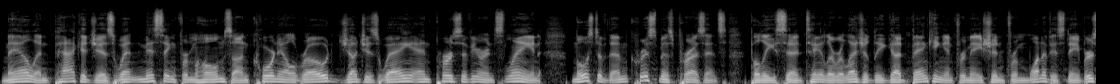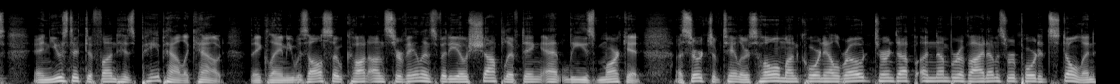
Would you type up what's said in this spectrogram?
Mail and packages went missing from homes on Cornell Road, Judges Way, and Perseverance Lane, most of them Christmas presents. Police said Taylor allegedly got banking information from one of his neighbors and used it to fund his PayPal account. They claim he was also caught on surveillance video shoplifting at Lee's Market. A search of Taylor's home on Cornell Road turned up a number of items reported stolen.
